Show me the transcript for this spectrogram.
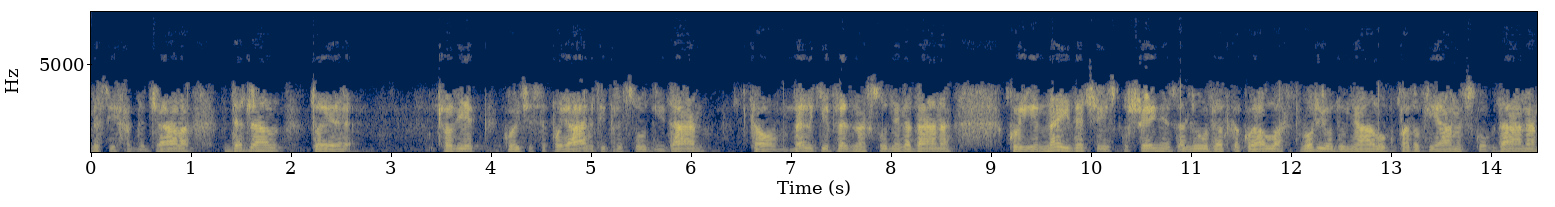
Mesiha Dejala. Dejal to je čovjek koji će se pojaviti pred sudnji dan kao veliki predznak sudnjega dana koji je najveće iskušenje za ljude od kako je Allah stvorio Dunjaluk pa do kijametskog dana.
